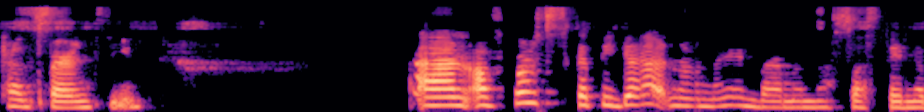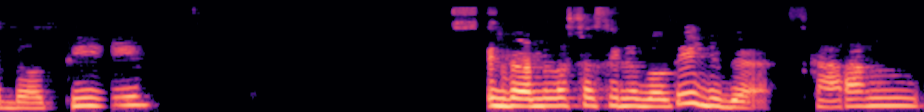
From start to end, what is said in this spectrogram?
transparency. And of course, ketiga namanya environmental sustainability. Environmental sustainability juga sekarang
